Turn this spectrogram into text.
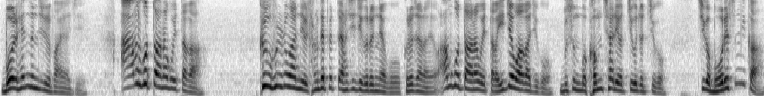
뭘 했는지를 봐야지. 아무것도 안 하고 있다가 그 훌륭한 일 당대표 때 하시지 그러냐고 그러잖아요. 아무것도 안 하고 있다가 이제 와가지고 무슨 뭐 검찰이 어찌고 저찌고 지가 뭘 했습니까?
